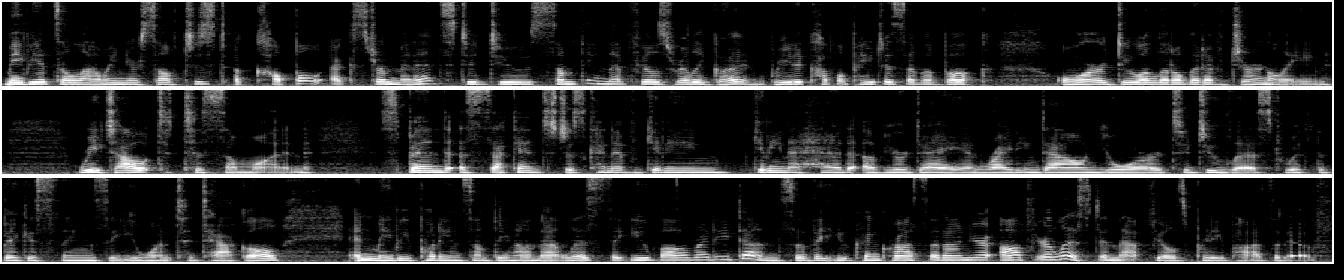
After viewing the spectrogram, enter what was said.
Maybe it's allowing yourself just a couple extra minutes to do something that feels really good. Read a couple pages of a book or do a little bit of journaling. Reach out to someone spend a second just kind of getting getting ahead of your day and writing down your to-do list with the biggest things that you want to tackle and maybe putting something on that list that you've already done so that you can cross it on your off your list and that feels pretty positive.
